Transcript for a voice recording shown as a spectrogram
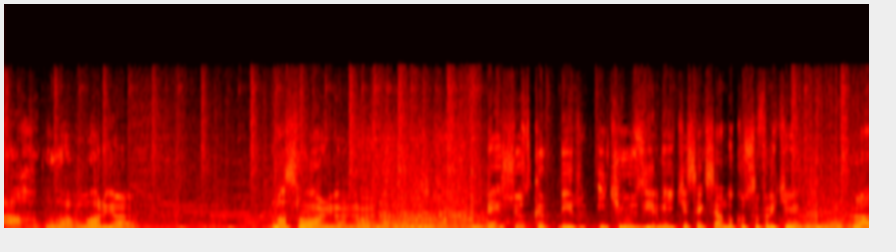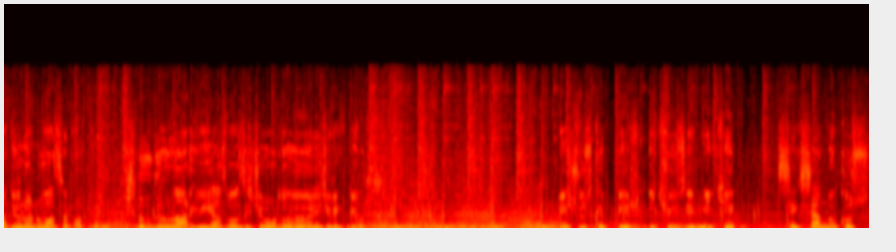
Ah ulan var ya. Nasıl var ya ya. 541 222 8902 radyonun WhatsApp hattı. Çılgınlar gibi yazmanız için orada öylece bekliyoruz. 541 222 89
